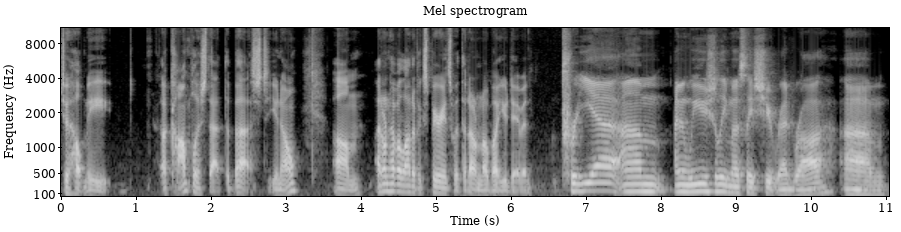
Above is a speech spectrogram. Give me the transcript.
to help me accomplish that the best. You know, um, I don't have a lot of experience with it. I don't know about you, David. Yeah, um, I mean, we usually mostly shoot red raw um,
